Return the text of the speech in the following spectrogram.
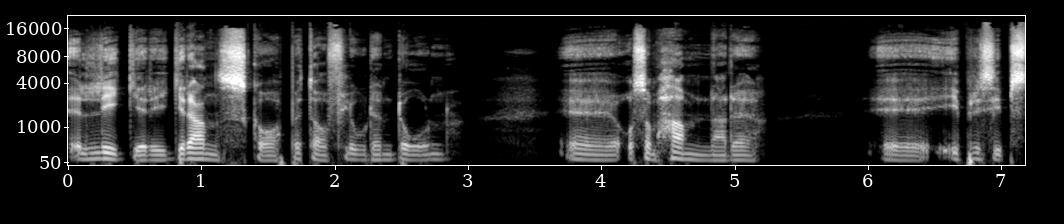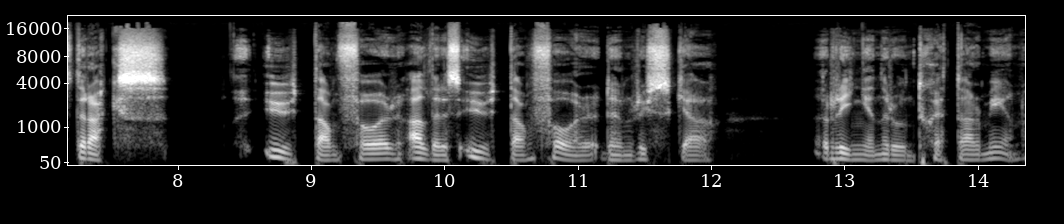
ligger i grannskapet av floden Don eh, och som hamnade eh, i princip strax utanför, alldeles utanför den ryska ringen runt sjätte armén.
